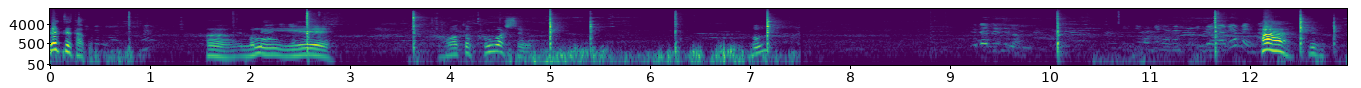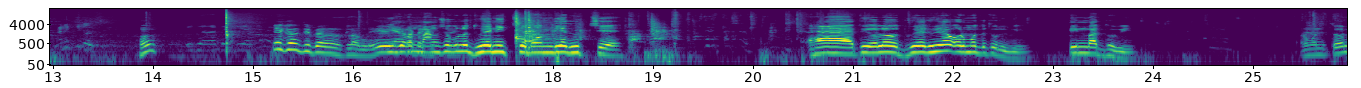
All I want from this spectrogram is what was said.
দেখতে থাকো। হ্যাঁ মানে ইয়ে হাওয়া তো খুব আসছে। হুম। হ্যাঁ হ্যাঁ দাও। হুম? এখানে দিবে রাখলাম এই জায়গাটা মাংসগুলো ধুয়ে নিচ্ছে মন দিয়ে ধুচ্ছে। হ্যাঁ তুই হলো ধুয়ে ধুয়ে ওর মধ্যে তুলবি তিনবার ধুবি। ওর মধ্যে তোল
